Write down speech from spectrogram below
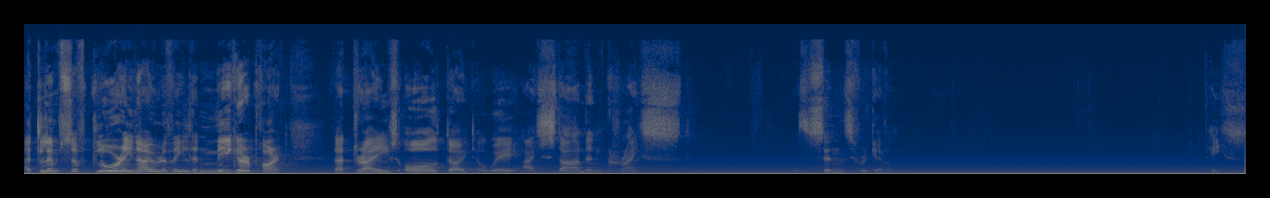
A glimpse of glory now revealed in meager part that drives all doubt away. I stand in Christ with sins forgiven. Peace.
